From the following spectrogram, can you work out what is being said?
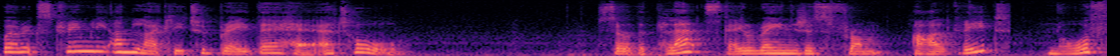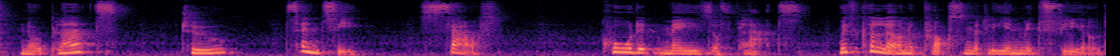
were extremely unlikely to braid their hair at all. So the plait scale ranges from Aalgriet, north, no plaits, to Zenzi, south, corded maze of plaits, with Cologne approximately in midfield.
